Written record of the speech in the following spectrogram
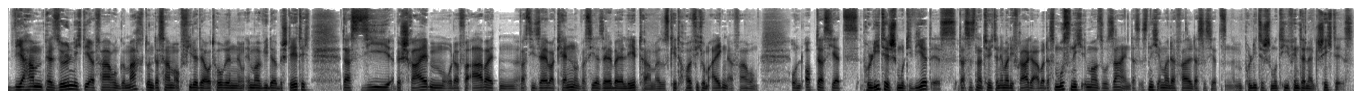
Wir haben persönlich die Erfahrung gemacht und das haben auch viele der Autorinnen immer wieder bestätigt, dass sie beschreiben oder verarbeiten, was sie selber kennen und was sie ja selber erlebt haben. Also es geht häufig um eigene Erfahrung. Und ob das jetzt politisch motiviert ist, das ist natürlich dann immer die Frage, aber das muss nicht immer so sein. Das ist nicht immer der Fall, dass es jetzt ein politisches Motiv hinter einer Geschichte ist.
